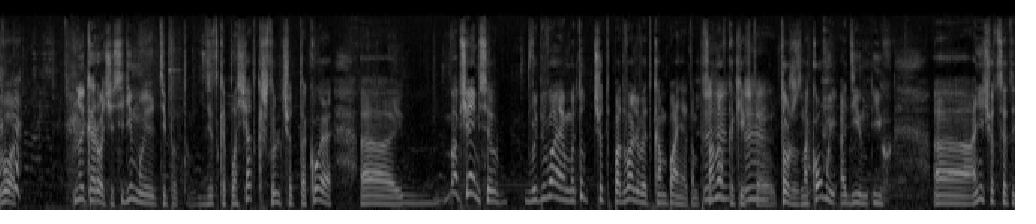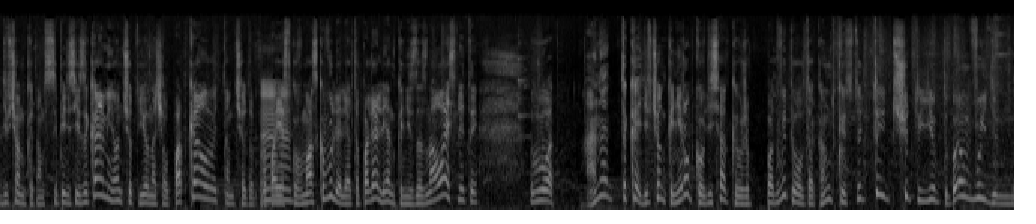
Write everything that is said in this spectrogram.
Вот. Ну и, короче, сидим мы, типа, там, детская площадка, что ли, что-то такое. и общаемся, выбиваем, и тут что-то подваливает компания, там, пацанов Мгм, каких-то, мгм. тоже знакомый, один их. А, они что-то с этой девчонкой там сцепились языками, он что-то ее начал подкалывать, там, что-то про Мгм. поездку в Москву, ля-ля тополя, Ленка, не дозналась ли ты? Вот. Она такая девчонка не робкого десятка уже подвыпила так. Она такая, ты, ты что ты, ёпта, пойдем выйдем.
